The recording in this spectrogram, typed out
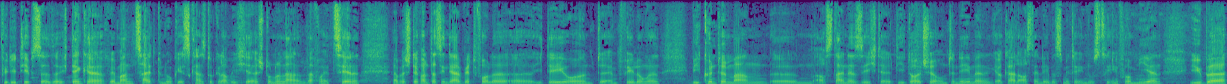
für die Tipps. Also ich denke, wenn man Zeit genug ist, kannst du, glaube ich, äh, stundenlang davon erzählen. Aber Stefan, das sind ja wertvolle äh, Ideen und äh, Empfehlungen. Wie könnte man äh, aus deiner Sicht äh, die deutsche Unternehmen, ja, gerade aus der Lebensmittelindustrie, informieren über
